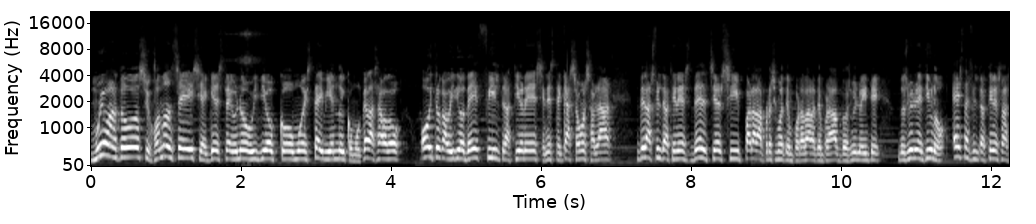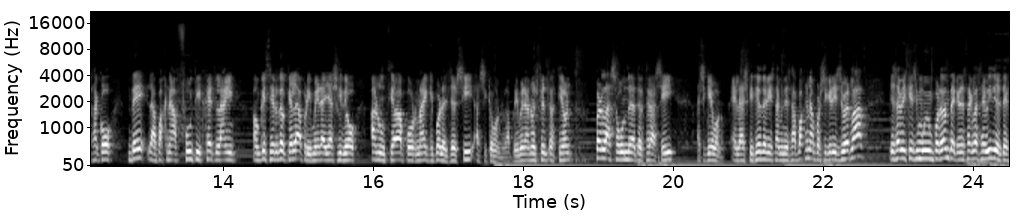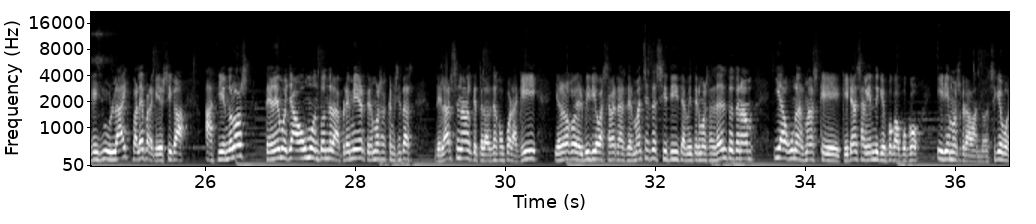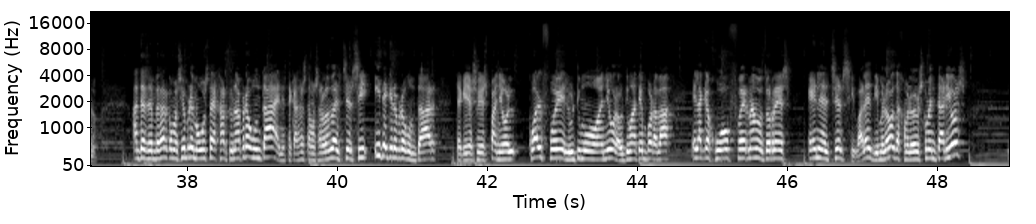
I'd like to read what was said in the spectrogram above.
Muy buenas a todos, soy Juan 6 y aquí os traigo un nuevo vídeo como estáis viendo y como cada sábado hoy toca vídeo de filtraciones, en este caso vamos a hablar de las filtraciones del Chelsea para la próxima temporada, la temporada 2020-2021. Estas filtraciones las sacó de la página Footy Headline, aunque es cierto que la primera ya ha sido anunciada por Nike por el Chelsea, así que bueno, la primera no es filtración, pero la segunda y la tercera sí. Así que bueno, en la descripción tenéis también esta página por si queréis verla. Ya sabéis que es muy importante que en esta clase de vídeos dejéis un like, ¿vale? Para que yo siga haciéndolos. Tenemos ya un montón de la Premier, tenemos las camisetas del Arsenal, que te las dejo por aquí, y a lo largo del vídeo vas a ver las del Manchester City, también tenemos las del Tottenham y algunas más que, irán saliendo y que poco a poco iremos grabando. Así que bueno, antes de empezar, como siempre, me gusta dejarte una pregunta, en este caso estamos hablando del Chelsea, y te quiero preguntar, ya que yo soy español, ¿cuál fue el último año o la última temporada en la que jugó Fernando Torres en el Chelsea, ¿vale? Dímelo, déjamelo en los comentarios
